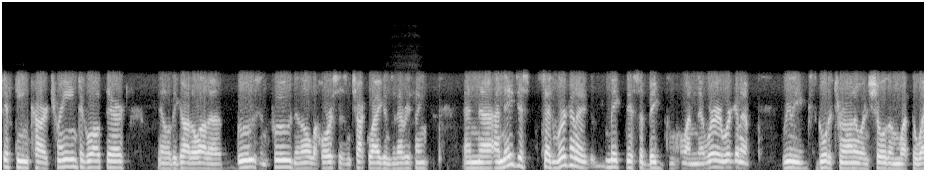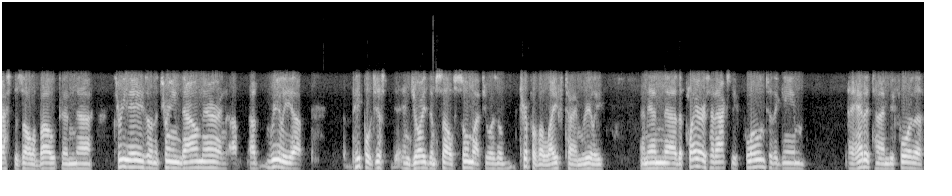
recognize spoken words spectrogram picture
15 car train to go out there. You know, they got a lot of booze and food and all the horses and chuck wagons and everything. And uh, and they just said we're going to make this a big one. We're we're going to really go to Toronto and show them what the West is all about. And uh, three days on the train down there, and uh, uh, really, uh, people just enjoyed themselves so much. It was a trip of a lifetime, really. And then uh, the players had actually flown to the game ahead of time before the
